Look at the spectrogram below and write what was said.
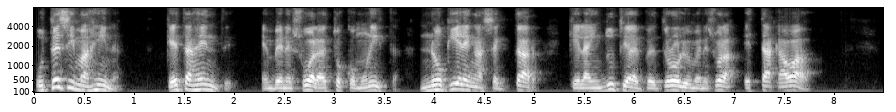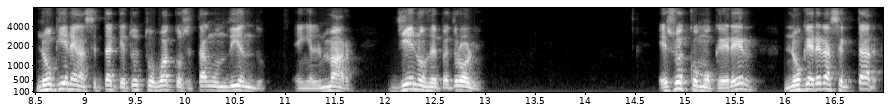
Usted se imagina que esta gente en Venezuela, estos comunistas, no quieren aceptar que la industria del petróleo en Venezuela está acabada. No quieren aceptar que todos estos barcos se están hundiendo en el mar llenos de petróleo. Eso es como querer, no querer aceptar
